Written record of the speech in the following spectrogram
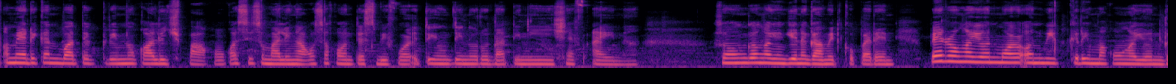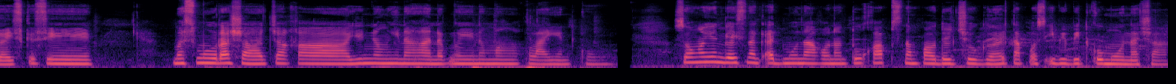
American buttercream no college pa ako kasi sumali nga ako sa contest before. Ito yung tinuro dati ni Chef Aina. So hanggang ngayon ginagamit ko pa rin. Pero ngayon more on whipped cream ako ngayon guys kasi mas mura siya, tsaka yun yung hinahanap ngayon ng mga client ko. So, ngayon guys, nag-add muna ako ng 2 cups ng powdered sugar, tapos ibibit ko muna siya.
